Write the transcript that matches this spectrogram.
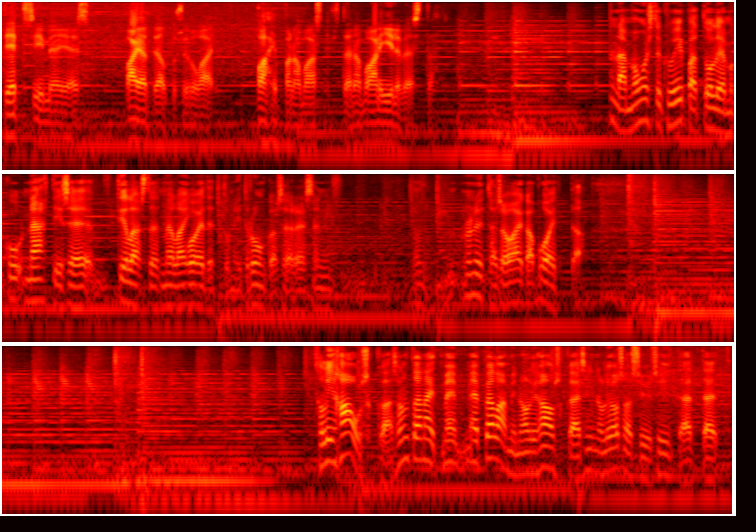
Tepsiä me ei edes ajateltu pahimpana vastustajana, vaan Ilvestä. Mä muistan, kun IPA tuli ja me nähtiin se tilasto, että me ollaan voitettu niitä runkosarjassa, niin no, no nythän se on aika voittaa. Se oli hauskaa. Sanotaan näin, että meidän pelaaminen oli hauskaa ja siinä oli osa syy siitä, että, että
